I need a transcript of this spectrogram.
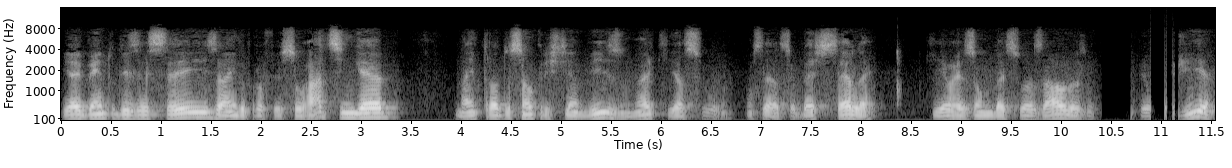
E aí, Bento XVI, ainda o professor Ratzinger, na introdução ao cristianismo, né, que é a sua, considerado seu best-seller, que é o resumo das suas aulas de teologia,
